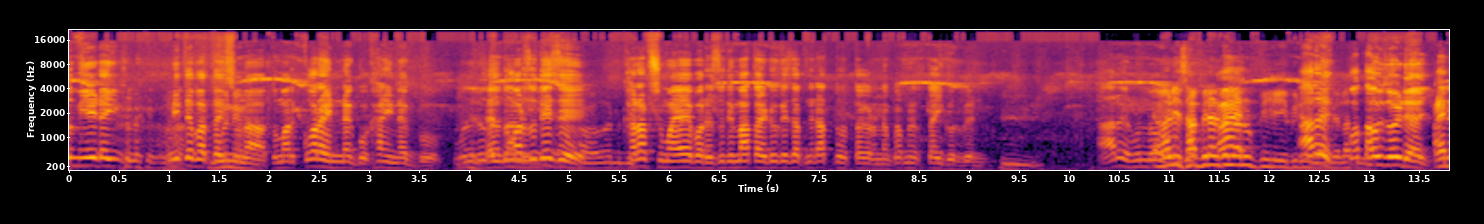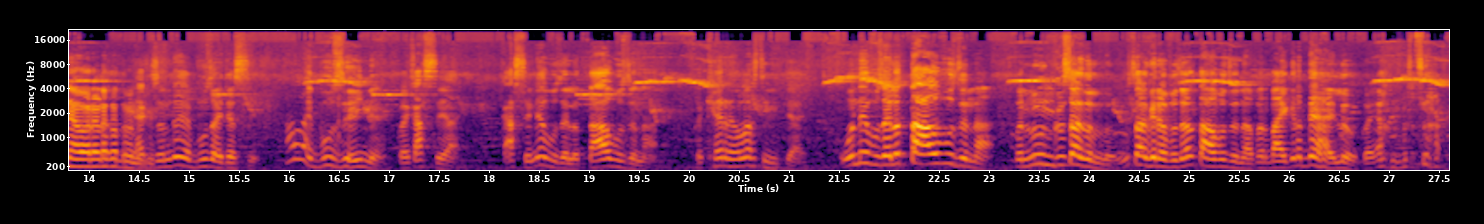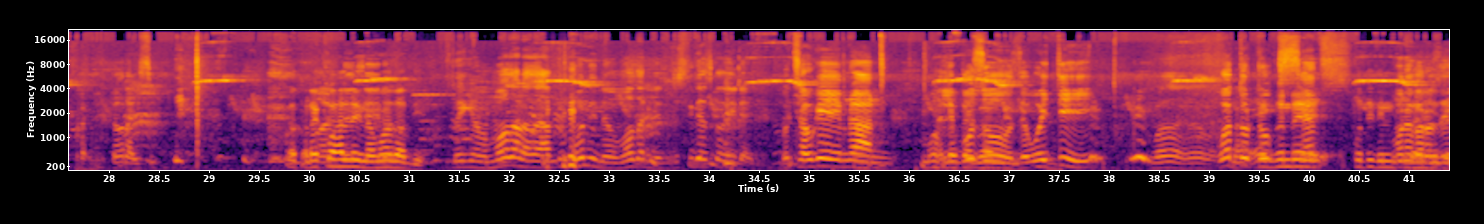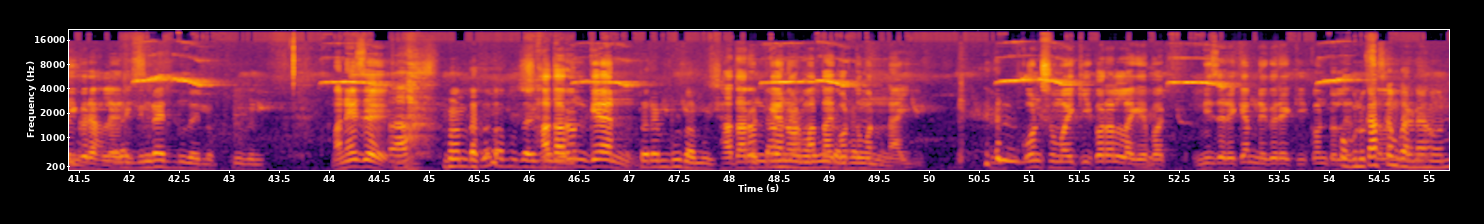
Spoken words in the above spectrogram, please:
তুমি এটাই নিতে পারতাইছো না। তোমার নাকবো খানি নাকবো। তাহলে তোমার যদি এই যে খারাপ সময় এবারে যদি মাথায় ঢুকে যে আপনি আত্মহত্যা করেন নাকবো আপনি তাই করবেন। আরে হুন সাব্বিরের বেলা উঠবি এই ভিডিও আরে কথা ওই জইডাই আই না একটা কথা একজন রে বুঝাইতেছে। আল্লাহ বুঝেই না। কয় কাছে আয়। কাছে বুঝাইলো তাও বুঝে না। কয় খেরে হলার টিভিতে আয়। ওনে বুঝাইলো তাও বুঝে না। পর লুঙ্গ উঁচা করল। উঁচা করে বুঝাইলো তাও বুঝে না। পর বাইকের দেখাইলো। কয় বুঝা তোরাইছি কথাটা কোহালি না মজা দি। দেখি মজা লাগে আপনি মনি না মজা নিয়ে সিরিয়াস করে এটাই। বুঝছ কি ইমরান? তাহলে বুঝো যে ওইটি কতটুক প্রতিদিন মনে করো যে ই করে হালাই একদিন রাত বুঝাইলো মানে যে সাধারণ জ্ঞান। তোর আমি বুঝামুই। সাধারণ জ্ঞান ওর মাথায় বর্তমান নাই। কোন সময় কি করার লাগে বা নিজেরে কেমনে করে কি কন্ট্রোল কোনো কাজ কাম করে না এখন?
